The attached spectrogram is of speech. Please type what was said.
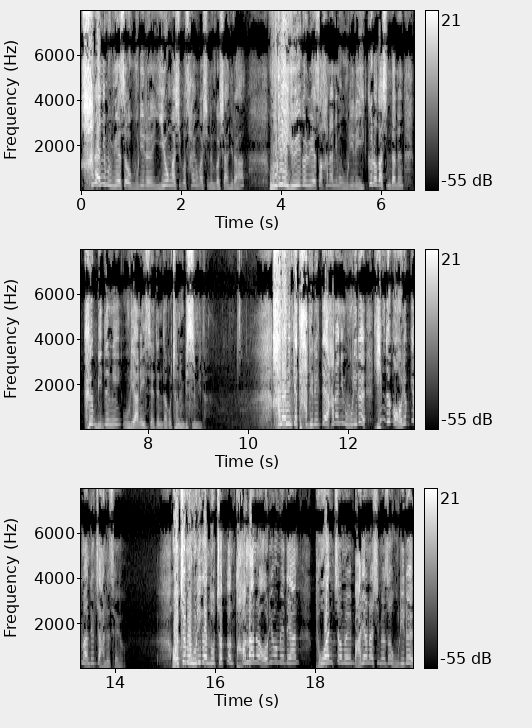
하나님을 위해서 우리를 이용하시고 사용하시는 것이 아니라 우리의 유익을 위해서 하나님은 우리를 이끌어 가신다는 그 믿음이 우리 안에 있어야 된다고 저는 믿습니다. 하나님께 다 드릴 때 하나님은 우리를 힘들고 어렵게 만들지 않으세요. 어쩌면 우리가 놓쳤던 더 많은 어려움에 대한 보완점을 마련하시면서 우리를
